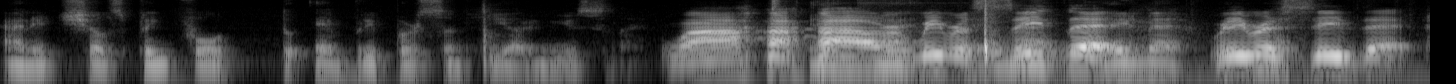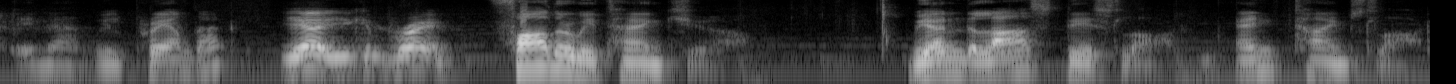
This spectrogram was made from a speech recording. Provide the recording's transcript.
and it shall spring forth to every person here in New Zealand. Wow. Amen. we received Amen. that. Amen. We received that. Amen. We'll pray on that. Yeah, you can pray. Father, we thank you. We are in the last days, Lord, end times, Lord.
